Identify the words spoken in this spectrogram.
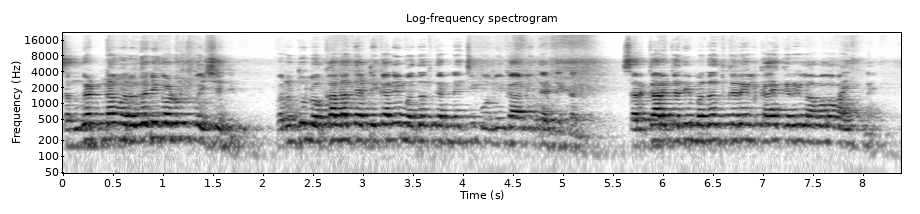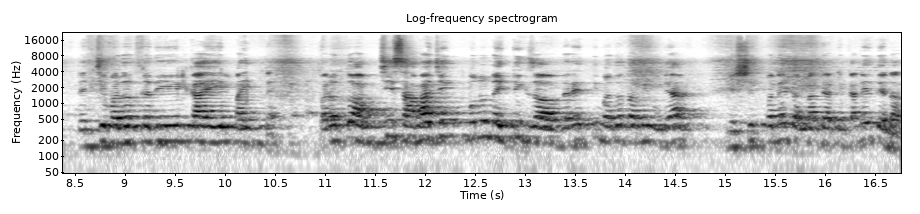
संघटना वर्गणी काढून पैसे देऊ. परंतु लोकांना त्या ठिकाणी मदत करण्याची भूमिका आम्ही त्या ठिकाणी सरकार कधी मदत करेल काय करेल आम्हाला माहीत नाही. त्यांची मदत कधी येईल काय येईल माहीत नाही. परंतु आमची सामाजिक म्हणून नैतिक जबाबदारी आहे ती मदत आम्ही उद्या निश्चितपणे त्यांना त्या ठिकाणी देणार.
